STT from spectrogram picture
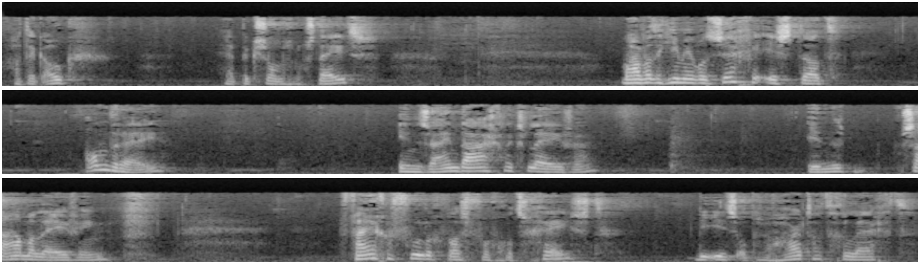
Had ik ook. Heb ik soms nog steeds. Maar wat ik hiermee wil zeggen is dat André in zijn dagelijks leven in de samenleving fijngevoelig was voor Gods geest, die iets op zijn hart had gelegd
